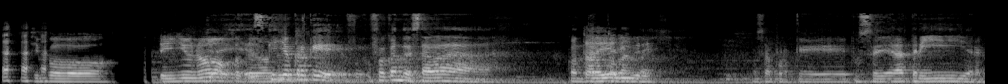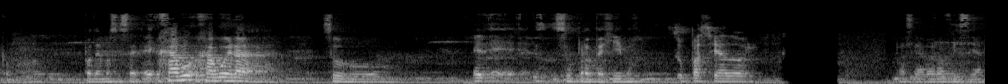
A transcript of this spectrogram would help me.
tipo, te un ojo. Es que yo creo que fue cuando estaba contra libre. O sea, porque pues era Tri, era como podemos hacer. Eh, Jabu, era su eh, eh, su protegido, su paseador, paseador oficial.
